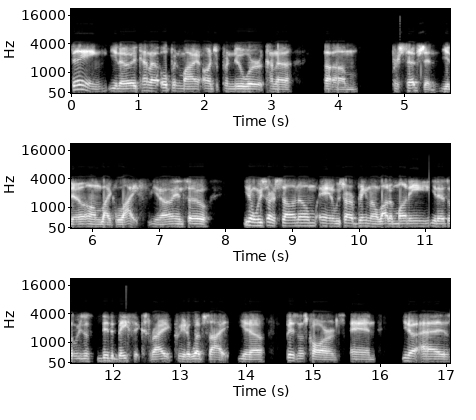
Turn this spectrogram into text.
thing, you know, it kind of opened my entrepreneur kind of um, perception, you know, on like life, you know, and so you know, we started selling them and we started bringing in a lot of money, you know, so we just did the basics, right? Create a website, you know, business cards. And, you know, as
